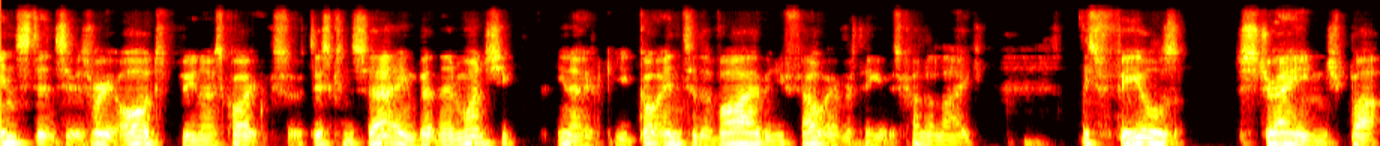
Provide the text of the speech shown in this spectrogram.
instance, it was very odd. You know, it's quite sort of disconcerting. But then once you you know you got into the vibe and you felt everything, it was kind of like this feels strange, but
